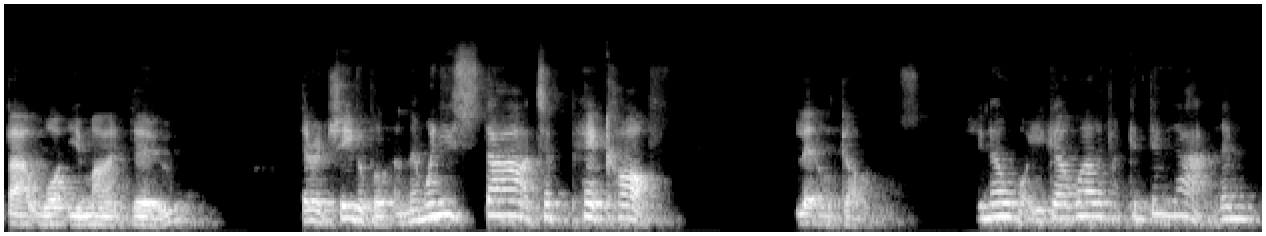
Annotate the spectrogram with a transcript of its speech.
about what you might do, they're achievable. And then when you start to pick off little goals, you know what? You go, well, if I could do that, then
